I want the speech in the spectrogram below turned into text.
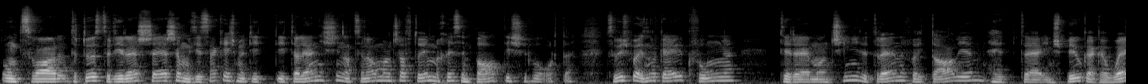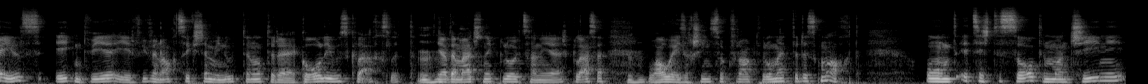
Und zwar, dadurch, durch die Recherche, muss ich sagen, ist mir die, die italienische Nationalmannschaft auch immer ein bisschen sympathischer geworden. Zum Beispiel habe ich es noch geil gefunden, der äh, Mancini, der Trainer von Italien, hat äh, im Spiel gegen Wales irgendwie in der 85. Minute noch den äh, Goalie ausgewechselt. Ich habe den Match nicht geschaut, das habe ich erst gelesen. Und alle haben sich so gefragt, warum hat er das gemacht? Und jetzt ist das so, der Mancini,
